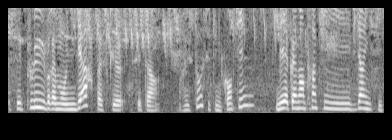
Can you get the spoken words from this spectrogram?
C'est plus vraiment une gare parce que c'est un resto, c'est une cantine, mais il y a quand même un train qui vient ici.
